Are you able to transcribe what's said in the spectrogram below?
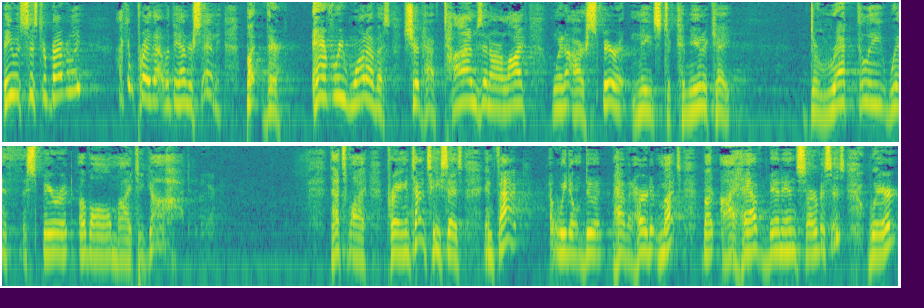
be with Sister Beverly. I can pray that with the understanding. But there, every one of us should have times in our life when our spirit needs to communicate directly with the Spirit of Almighty God. That's why praying in tongues, he says, in fact, we don't do it, haven't heard it much, but I have been in services where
